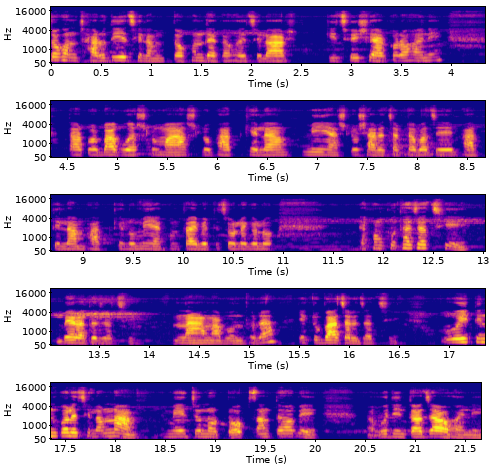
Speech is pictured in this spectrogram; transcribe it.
যখন ঝাড়ু দিয়েছিলাম, তখন দেখা হয়েছিল আর কিছুই শেয়ার করা হয়নি। তারপর বাবু আসলো, মা আসলো, ভাত খেলাম, মেয়ে আসলো, সাড়ে চারটা বাজে, ভাত দিলাম, ভাত খেলো, মেয়ে এখন প্রাইভেটে চলে গেল। এখন কোথায় যাচ্ছি? বেড়াতে যাচ্ছি। না না বন্ধুরা, একটু বাজারে যাচ্ছি। ওই দিন বলেছিলাম না, মেয়ের জন্য টপস আনতে হবে। ওই দিন তো আর যাওয়া হয়নি।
